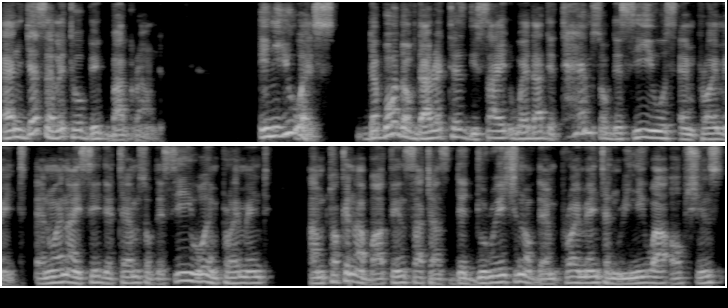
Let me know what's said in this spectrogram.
And just a little bit background. In US, the board of directors decide whether the terms of the CEO's employment, and when I say the terms of the CEO employment, I'm talking about things such as the duration of the employment and renewal options,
